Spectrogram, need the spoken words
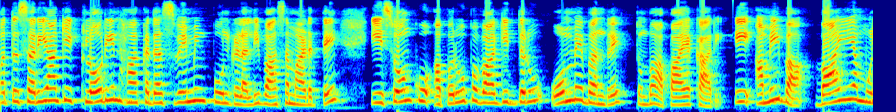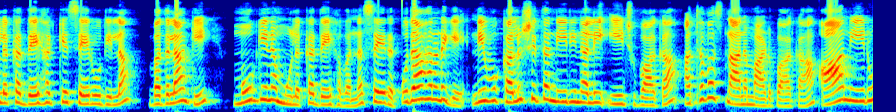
ಮತ್ತು ಸರಿಯಾಗಿ ಕ್ಲೋರಿನ್ ಹಾಕದ ಸ್ವಿಮ್ಮಿಂಗ್ ಪೂಲ್ಗಳಲ್ಲಿ ವಾಸ ಮಾಡುತ್ತೆ. ಈ ಸೋಂಕು ಅಪರೂಪವಾಗಿದ್ದರೂ ಒಮ್ಮೆ ಬಂದ್ರೆ ತುಂಬಾ ಅಪಾಯಕಾರಿ. ಈ ಅಮೀಬಾ ಬಾಯಿಯ ಮೂಲಕ ದೇಹಕ್ಕೆ ಸೇರುವುದಿಲ್ಲ, ಬದಲಾಗಿ ಮೂಗಿನ ಮೂಲಕ ದೇಹವನ್ನ ಸೇರುತ್ತೆ. ಉದಾಹರಣೆಗೆ, ನೀವು ಕಲುಷಿತ ನೀರಿನಲ್ಲಿ ಈಜುವಾಗ ಅಥವಾ ಸ್ನಾನ ಮಾಡುವಾಗ ಆ ನೀರು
